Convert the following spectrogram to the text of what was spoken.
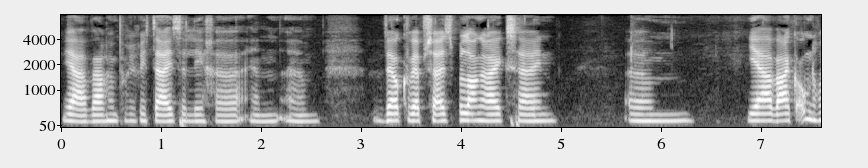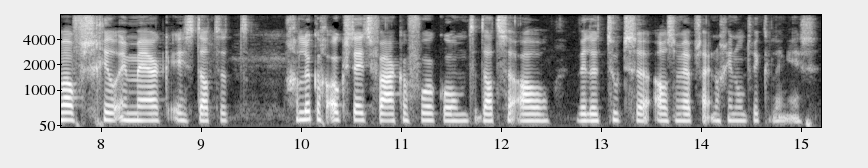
ja, waar hun prioriteiten liggen en welke websites belangrijk zijn. ja, waar ik ook nog wel verschil in merk is dat het gelukkig ook steeds vaker voorkomt dat ze al willen toetsen als een website nog in ontwikkeling is.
